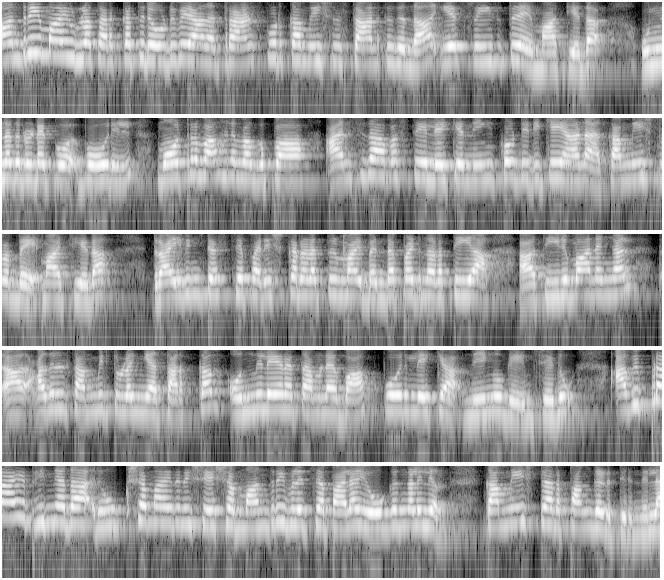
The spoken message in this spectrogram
മന്ത്രിയുമായുള്ള തർക്കത്തിന് ഒടുവിലാണ് ട്രാൻസ്പോർട്ട് കമ്മീഷൻ സ്ഥാനത്ത് നിന്ന് എസ് ശ്രീജിത്തിനെ മാറ്റിയത്. ഉന്നതരുടെ പോരിൽ മോട്ടോർ വാഹന വകുപ്പ് അനിശ്ചിതാവസ്ഥയിലേക്ക് നീങ്ങിക്കൊണ്ടിരിക്കെയാണ് കമ്മീഷണറെ മാറ്റിയത്. ഡ്രൈവിംഗ് ടെസ്റ്റ് പരിഷ്കരണത്തിനുമായി ബന്ധപ്പെട്ട് നടത്തിയ തീരുമാനങ്ങൾ അതിൽ തമ്മിൽ തുടങ്ങിയ തർക്കം ഒന്നിലേറെ തവണ വാക്പോരിലേക്ക് നീങ്ങുകയും ചെയ്തു. അഭിപ്രായ ഭിന്നത രൂക്ഷമായതിനു ശേഷം മന്ത്രി വിളിച്ച പല യോഗങ്ങളിലും കമ്മീഷണർ പങ്കെടുത്തിരുന്നില്ല.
